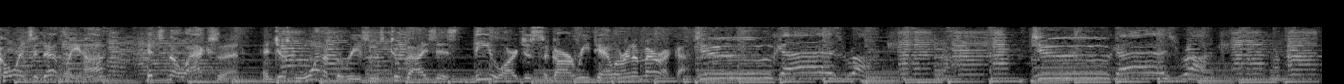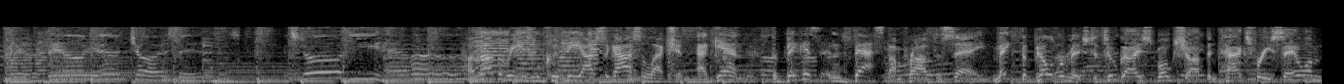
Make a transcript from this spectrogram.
Coincidentally, huh? It's no accident, and just one of the reasons Two Guys is the largest cigar retailer in America. Two guys rock. Two Another reason could be our cigar selection. Again, the biggest and best, I'm proud to say. Make the pilgrimage to Two Guys Smoke Shop in tax-free Salem,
